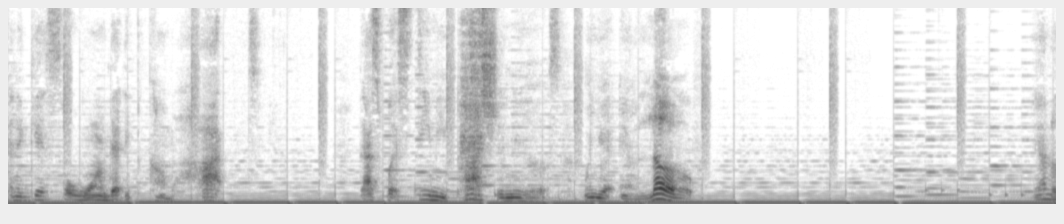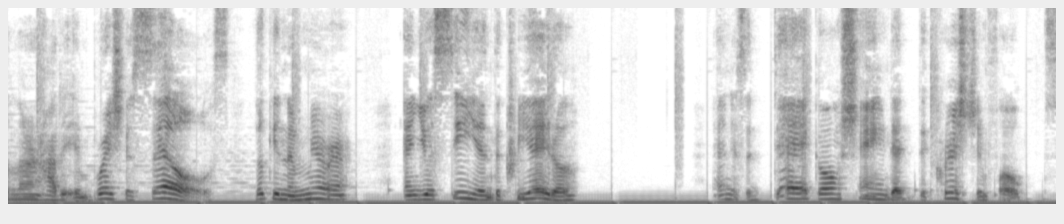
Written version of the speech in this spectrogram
And it gets so warm that it becomes hot. That's what steamy passion is when you're in love. You have to learn how to embrace yourselves. Look in the mirror and you're seeing the Creator. And it's a daggone shame that the Christian folks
